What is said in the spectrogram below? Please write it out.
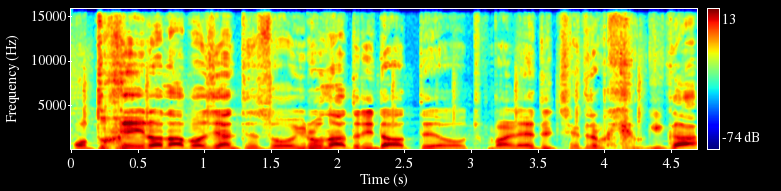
어떻게 이런 아버지한테서 이런 아들이 나왔대요. 정말 애들 제대로 키우기가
